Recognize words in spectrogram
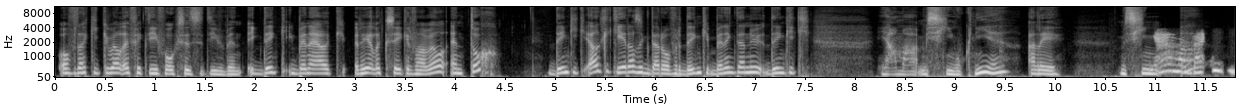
of dat ik wel effectief hoogsensitief ben. Ik denk, ik ben eigenlijk redelijk zeker van wel. En toch denk ik elke keer als ik daarover denk, ben ik dat nu, denk ik... Ja, maar misschien ook niet, hè. Allee, misschien... Ja, maar dat is,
